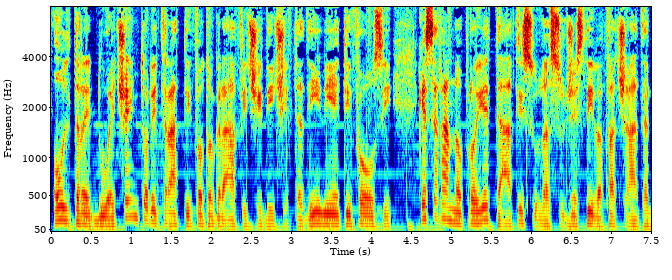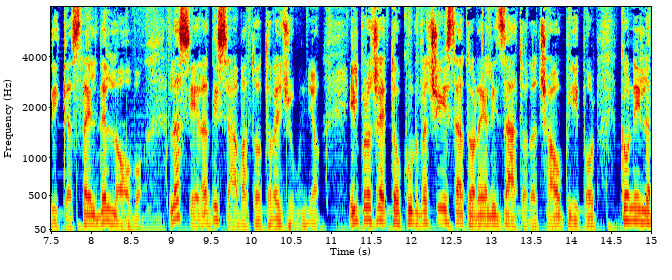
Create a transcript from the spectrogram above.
oltre 200 ritratti fotografici di cittadini e tifosi che saranno proiettati sulla suggestiva facciata di Castel dell'Ovo la sera di sabato 3 giugno. Il progetto Curva C è stato realizzato da Ciao People con il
